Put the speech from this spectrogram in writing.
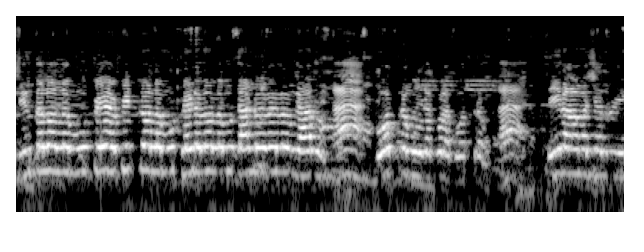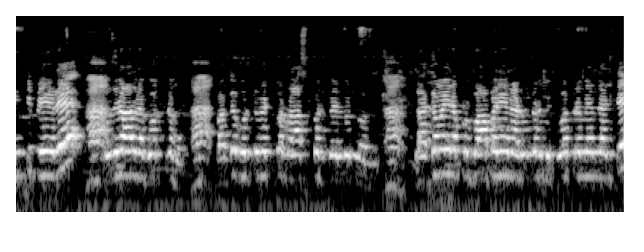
చింతలోళ్ళము పిట్లోళ్ళము పెండలోళ్ళము దండోళ్ళము కాదు. గోత్రము ఇనకుల గోత్రము. శ్రీరామచంద్రుడి ఇంటి పేరే ముదిరాజుల గోత్రము. పక్క గుర్తు పెట్టుకొని రాసుకొని పెళ్ళున్నోళ్ళు లగ్గమైనప్పుడు బాపనే అని అడుగుతాడు మీ గోత్రం ఏంటంటే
